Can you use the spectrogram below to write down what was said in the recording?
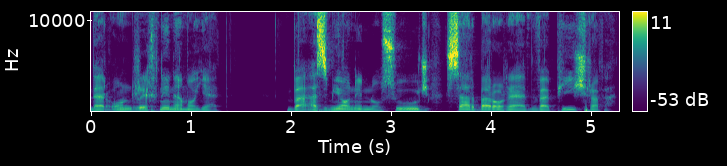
در آن رخنه نماید و از میان نسوج سر برارد و پیش رود.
